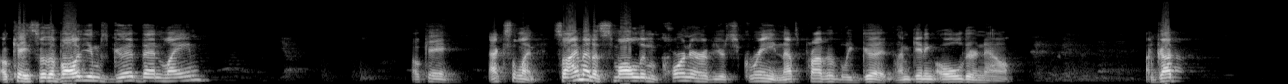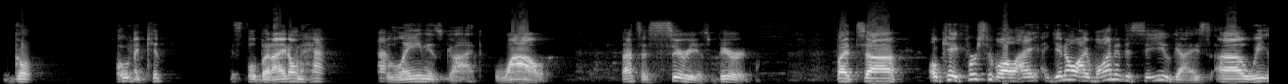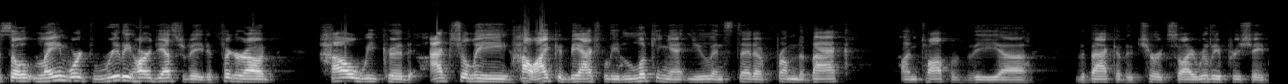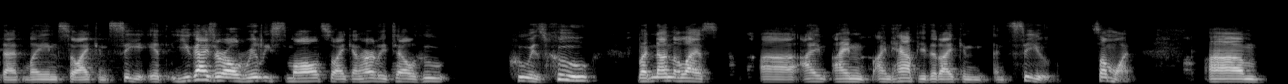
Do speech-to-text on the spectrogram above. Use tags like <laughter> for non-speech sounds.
Okay, so the volume's good then, Lane? Okay, excellent. So I'm at a small little corner of your screen. That's probably good. I'm getting older now. I've got go, my kid, but I don't have Lane has got. Wow, that's a serious beard. But uh, okay, first of all, I you know I wanted to see you guys. Uh, we so Lane worked really hard yesterday to figure out how we could actually how I could be actually looking at you instead of from the back on top of the uh, the back of the church. So I really appreciate that, Lane. So I can see it. You guys are all really small, so I can hardly tell who who is who. But nonetheless, uh, I, I'm I'm happy that I can and see you somewhat. Um,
